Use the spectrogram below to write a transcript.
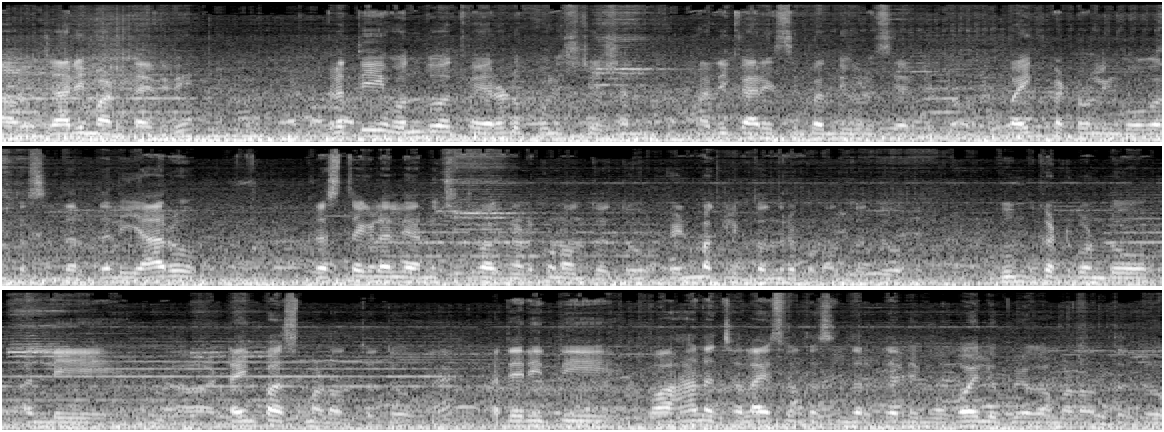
ನಾವು ಜಾರಿ ಮಾಡ್ತಾ ಇದ್ದೀವಿ. ಪ್ರತಿ ಒಂದು ಅಥವಾ ಎರಡು ಪೊಲೀಸ್ ಸ್ಟೇಷನ್ ಅಧಿಕಾರಿ ಸಿಬ್ಬಂದಿಗಳು ಸೇರಿಬಿಟ್ಟು ಬೈಕ್ ಪೆಟ್ರೋಲಿಂಗ್ ಹೋಗುವಂಥ ಸಂದರ್ಭದಲ್ಲಿ ಯಾರು ರಸ್ತೆಗಳಲ್ಲಿ ಅನುಚಿತವಾಗಿ ನಡ್ಕೊಳ್ಳೋವಂಥದ್ದು ಹೆಣ್ಮಕ್ಳಿಗೆ ತೊಂದರೆ ಕೊಡುವಂಥದ್ದು, ಗುಂಪು ಕಟ್ಕೊಂಡು ಅಲ್ಲಿ ಟೈಮ್ ಪಾಸ್ ಮಾಡುವಂಥದ್ದು, ಅದೇ ರೀತಿ ವಾಹನ ಚಲಾಯಿಸುವಂಥ ಸಂದರ್ಭದಲ್ಲಿ ಮೊಬೈಲ್ ಉಪಯೋಗ ಮಾಡುವಂಥದ್ದು,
